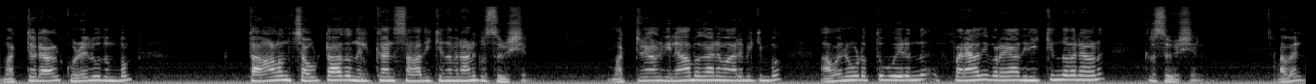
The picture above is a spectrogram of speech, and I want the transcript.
മറ്റൊരാൾ കുഴലൂതുമ്പം താളം ചവിട്ടാതെ നിൽക്കാൻ സാധിക്കുന്നവനാണ് ക്രിസ്തു ശിഷ്യൻ. മറ്റൊരാൾ വിലാപകാരം ആരംഭിക്കുമ്പോൾ അവനോടൊത്തുപോയിരുന്ന് പരാതി പറയാതിരിക്കുന്നവനാണ് ക്രിസ്തു ശിഷ്യൻ. അവൻ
